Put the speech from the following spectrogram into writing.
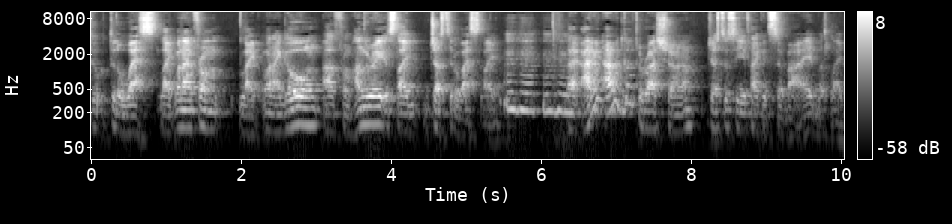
to, to the west. Like when I'm from like when I go out from Hungary, it's like just to the west. Like, Mm-hmm, like I mean, I would go to Russia just to see if I could survive, but like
